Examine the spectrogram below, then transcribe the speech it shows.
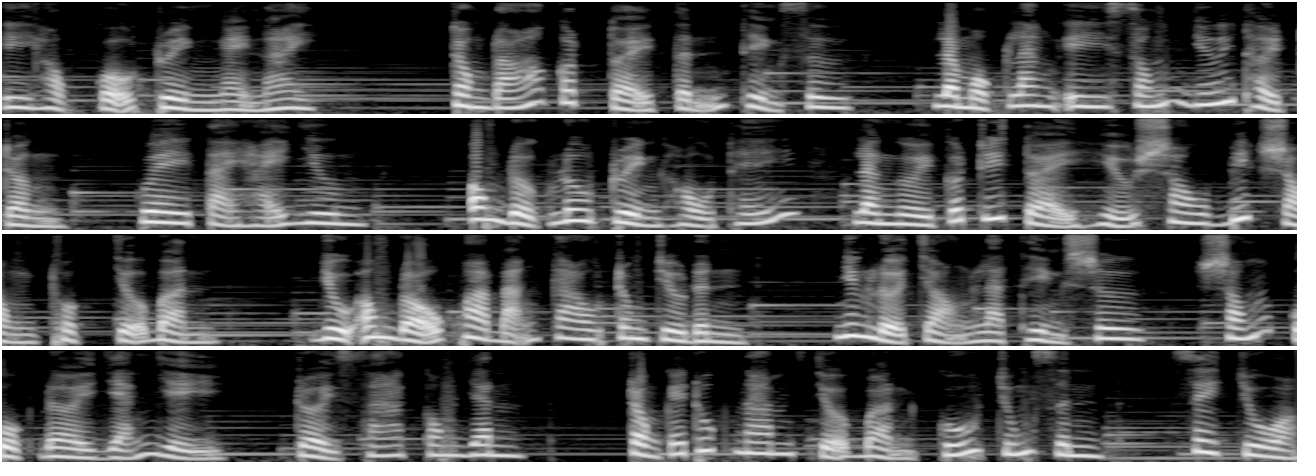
y học cổ truyền ngày nay. Trong đó có Tuệ Tĩnh Thiền Sư, là một lang y sống dưới thời Trần, quê tại Hải Dương. Ông được lưu truyền hậu thế là người có trí tuệ hiểu sâu biết rộng thuật chữa bệnh. Dù ông đổ khoa bản cao trong triều đình, nhưng lựa chọn là thiền sư, sống cuộc đời giản dị, rời xa công danh, trồng cây thuốc nam chữa bệnh cứu chúng sinh, xây chùa,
